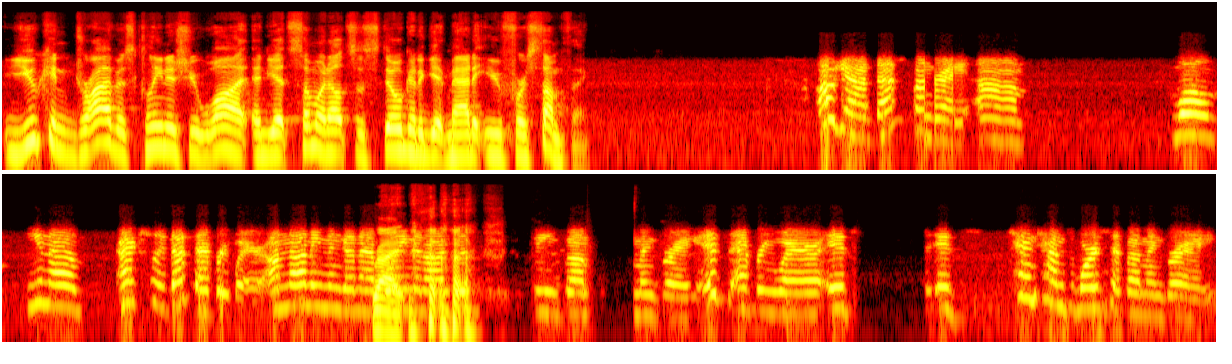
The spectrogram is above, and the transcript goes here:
you can drive as clean as you want, and yet someone else is still going to get mad at you for something. Oh yeah, that's fun, great. Um, well, you know, actually, that's everywhere. I'm not even going right. to blame it on just being bum and gray. It's everywhere. It's it's ten times worse if I'm in gray.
